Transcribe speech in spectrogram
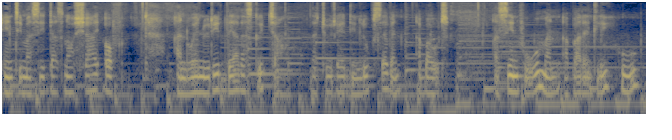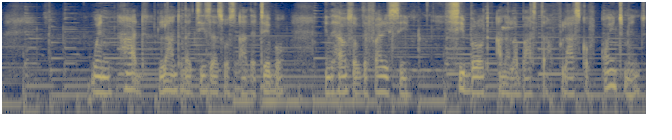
intimacy does not shy off and when we read the other scripture that we read in luke 7 about a sinful woman apparently who when had learned that jesus was at the table in the house of the pharisee she brought an alabaster flask of ointment.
